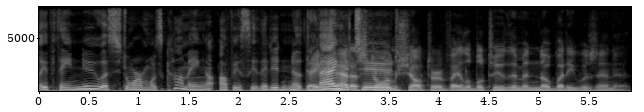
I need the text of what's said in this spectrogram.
if they knew a storm was coming, obviously they didn't know the magnitude. They had a storm shelter available to them and nobody was in it.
